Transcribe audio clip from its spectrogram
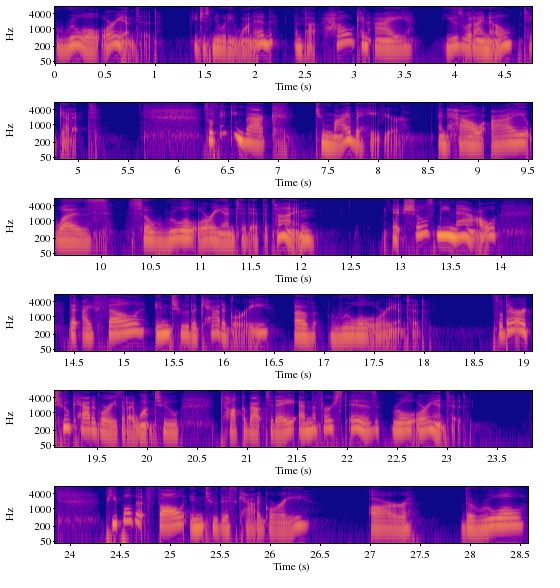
rule oriented. He just knew what he wanted and thought, "How can I use what I know to get it?" So thinking back to my behavior and how I was so rule oriented at the time, it shows me now that I fell into the category of rule oriented. So there are two categories that I want to talk about today, and the first is rule oriented. People that fall into this category are the rule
